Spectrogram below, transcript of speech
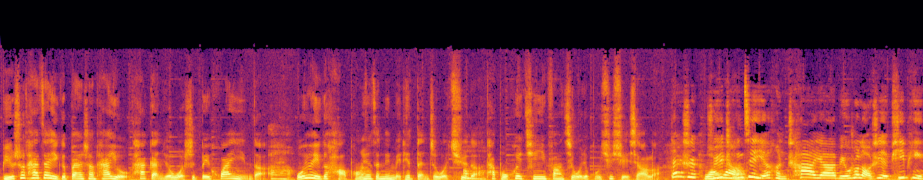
比如说他在一个班上，他有他感觉我是被欢迎的啊我有一个好朋友在那每天等着我去的，哦他不会轻易放弃，我就不去学校了。但是学习成绩也很差呀，比如说老师也批评，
